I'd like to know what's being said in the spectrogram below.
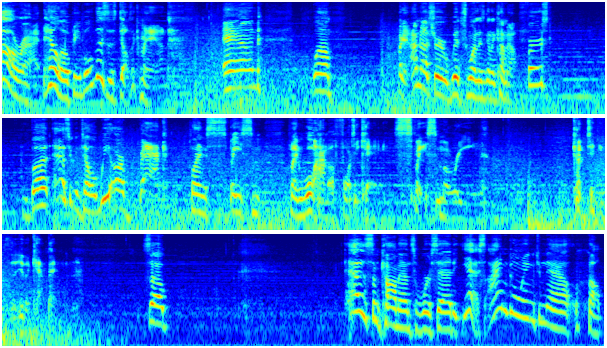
Alright, hello people, this is Delta Command. And, well, okay, I'm not sure which one is going to come out first, but as you can tell, we are back playing Space, playing Warhammer 40k, Space Marine. Continue the, the campaign. So, as some comments were said, yes, I'm going to now, well,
